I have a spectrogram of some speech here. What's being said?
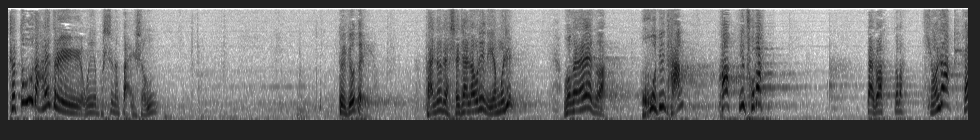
这斗大的字儿，我也不识那半生。对就对，反正这深山老林里也没人，我给他来个虎嘴汤。好，你出吧。再说，走吧。听着，走。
